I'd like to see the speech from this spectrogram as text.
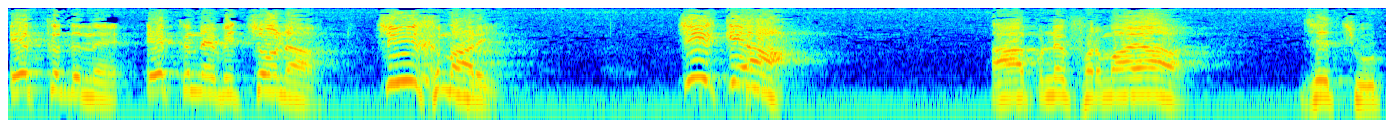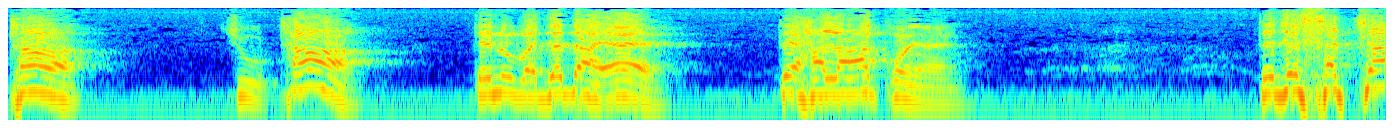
ایک دن ایک نے وچوں نہ چیخ ماری چیخیا آپ نے فرمایا جے جھوٹا جھوٹا تینوں وجد آیا ہے تے ہلاک ہویا ہے تے جے سچا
